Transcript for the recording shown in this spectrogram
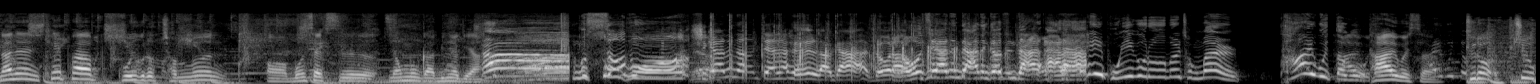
나는 K-팝 보이그룹 전문 어, 몬섹스 명문가 민혁이야 아, 무서워. 시간은 언제나 흘러가 돌아오지 않는다는 것은 다 알아. K 보이 그룹을 정말 다 알고 있다고. 다 알고 있어요 들어 쭉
